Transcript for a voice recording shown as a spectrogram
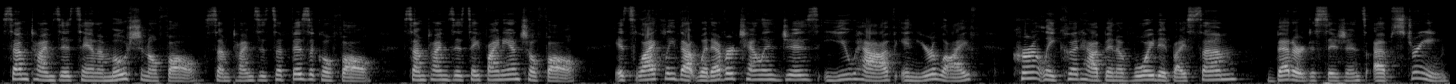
Sometimes it's an emotional fall, sometimes it's a physical fall, sometimes it's a financial fall. It's likely that whatever challenges you have in your life currently could have been avoided by some better decisions upstream.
